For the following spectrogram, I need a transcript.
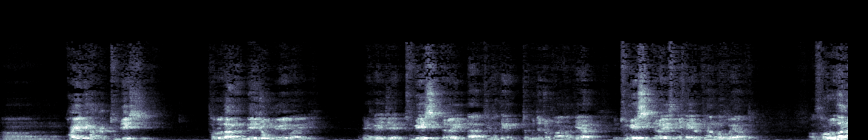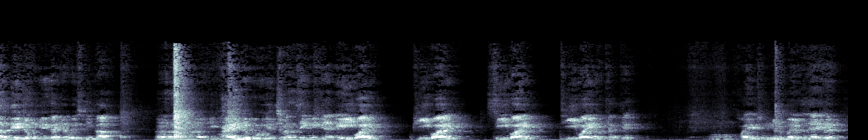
어, 과일이 각각 두 개씩. 서로 다른 네 종류의 과일이. 그러니까 이제 두 개씩 들어있다. 지금 선생님 저 문제 좀 파악할게요. 두 개씩 들어있으니까 이렇게 한 거고요. 어, 서로 다른 네 종류의 과일이라고 했으니까 어, 이 과일을 모르겠지만 선생님이 그냥 A 과일, B 과일, C 과일, D 과일 이렇게 할게. 어, 과일 종류를 뭐 예를 들어 이걸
